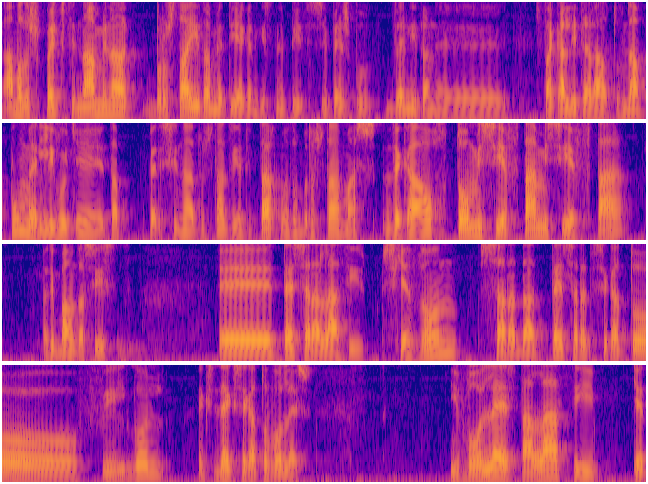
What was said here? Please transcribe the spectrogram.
άμα δεν σου παίξει την άμυνα, μπροστά είδαμε τι έκανε και στην επίθεση. Παίζει που δεν ήταν ε, στα καλύτερά του. Να πούμε λίγο και τα περσινά του stats γιατί τα έχουμε εδώ μπροστά μας. 18,5, 7,5, 7 rebound assist. Ε, 4 λάθη σχεδόν. 44% field goal, 66% βολές. Οι βολές, τα λάθη και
